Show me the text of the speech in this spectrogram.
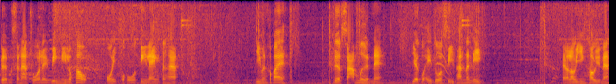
เดินมันซะน่ากลัวเลยวิ่งหนีล้วเข้า โอ้ยโอ้โห ตีแรงต่างหากยิงมันเข้าไป เลือดสามหมื่นแน่เยอะกว่าไอตัวสี่พันนั่นอีก แต่เรายิงเข้าอยู่นะ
